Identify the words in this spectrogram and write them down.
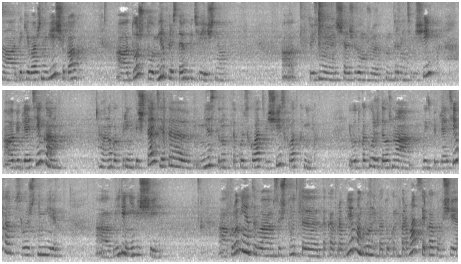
а, такие важные вещи, как то, что мир перестает быть вечным. А, То есть мы сейчас живем уже в интернете вещей, а библиотека, а, ну, как принято считать, это место, ну, такой склад вещей, склад книг. И вот какой же должна быть библиотека в сегодняшнем мире? А, В мире не вещей. А, Кроме этого, существует э, такая проблема, огромный поток информации, как вообще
